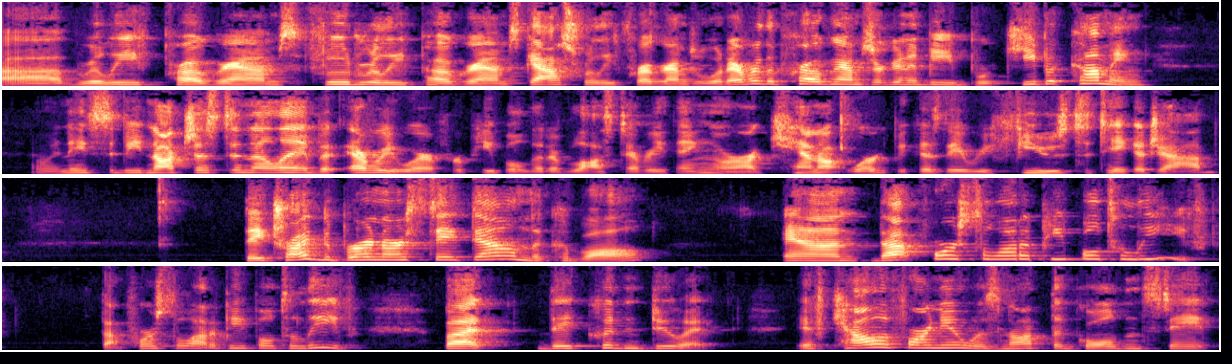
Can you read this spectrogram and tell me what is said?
uh, relief programs, food relief programs, gas relief programs, whatever the programs are going to be, keep it coming it needs to be not just in LA, but everywhere for people that have lost everything or cannot work because they refuse to take a job. They tried to burn our state down, the cabal, and that forced a lot of people to leave. That forced a lot of people to leave, but they couldn't do it. If California was not the golden state,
